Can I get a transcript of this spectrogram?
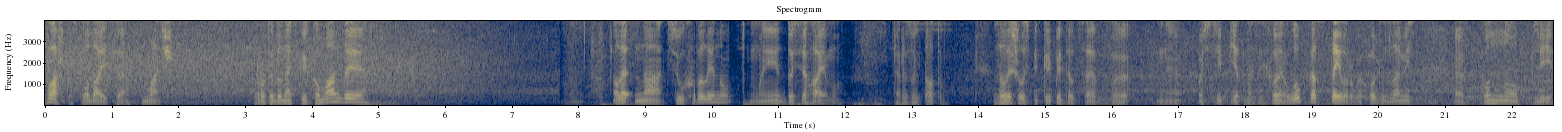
Важко складається матч проти донецької команди. Але на цю хвилину ми досягаємо результату. Залишилось підкріпити це в е, ось ці 15 хвилин. Лукас Тейлор виходить замість е, коноплі.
